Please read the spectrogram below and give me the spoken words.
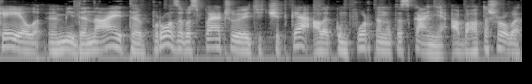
Kale Midnight Pro забезпечують чітке, але комфортне натискання, а багатошарове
